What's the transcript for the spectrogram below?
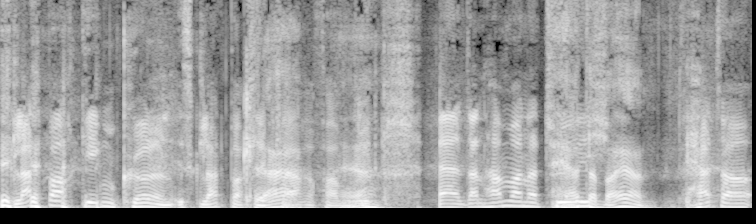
Gladbach gegen Köln ist Gladbach der Klar, klare Favorit. Äh, dann haben wir natürlich Hertha Bayern. Hertha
